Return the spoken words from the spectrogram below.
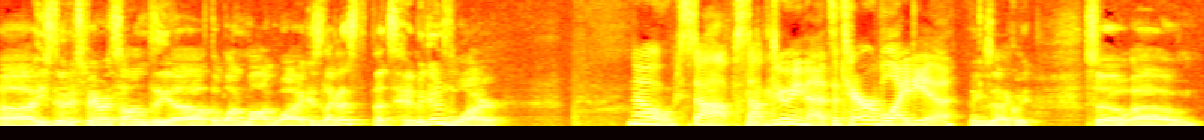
uh, he's doing experiments on the uh, the one mogwai because like let's let's hit him again with water. no, stop, stop doing that. It's a terrible idea. Exactly. So um,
